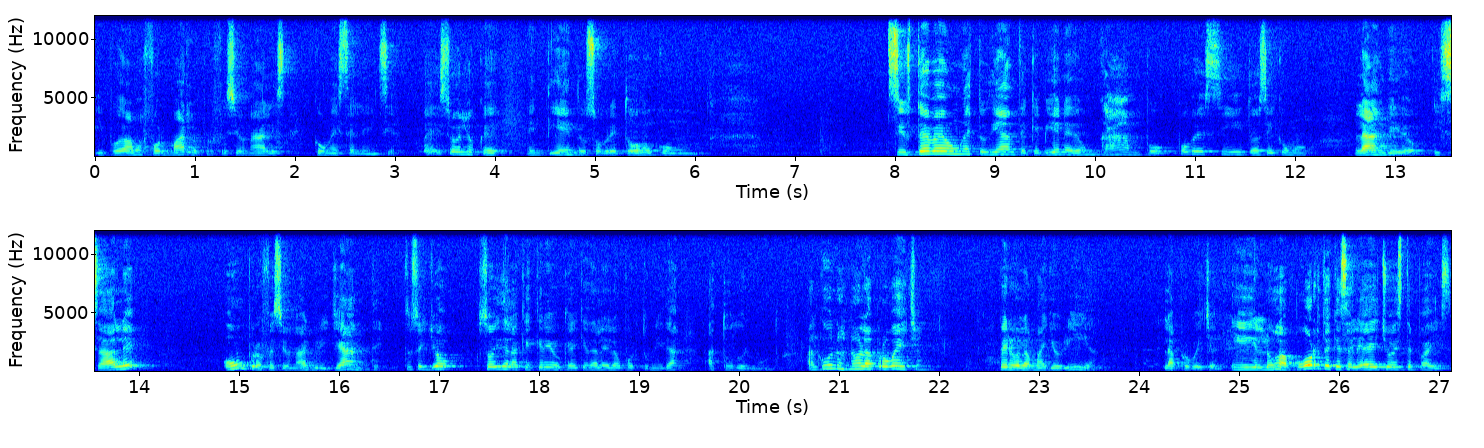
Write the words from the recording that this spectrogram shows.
y podamos formar los profesionales con excelencia. Eso es lo que entiendo, sobre todo con... Si usted ve a un estudiante que viene de un campo, pobrecito, así como lánguido, y sale un profesional brillante. Entonces yo soy de la que creo que hay que darle la oportunidad a todo el mundo. Algunos no la aprovechan, pero la mayoría la aprovechan. Y los aportes que se le ha hecho a este país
